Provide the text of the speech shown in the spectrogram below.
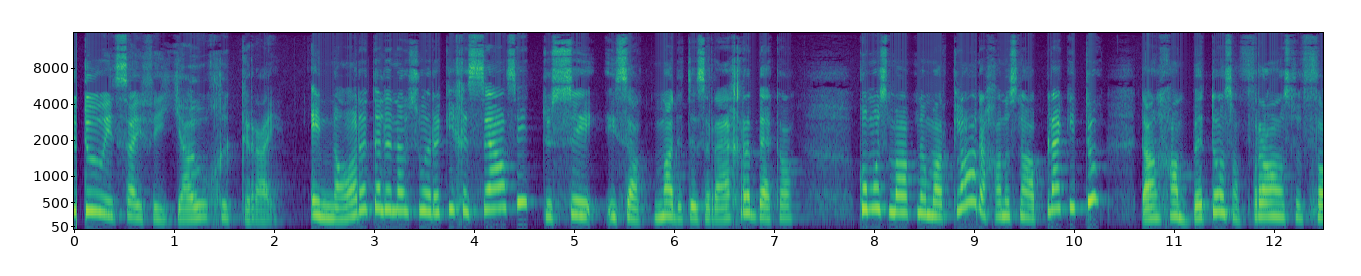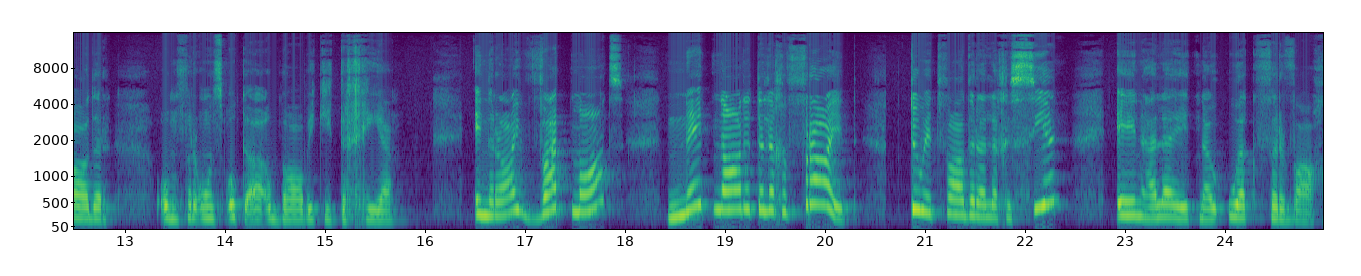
toe het sy vir jou gekry. En nadat hulle nou so rikkie gesels het, toe sê Isaac, maar dit is reg Rebecca, kom ons maak nou maar klaar, dan gaan ons na een plekkie toe, dan gaan bid ons en vraag ons vir vader, om vir ons ook een babiekie te gee. En raai wat maats? Net nadat hulle gevra het, toe het vader hulle geseen en hulle het nou ook verwag.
